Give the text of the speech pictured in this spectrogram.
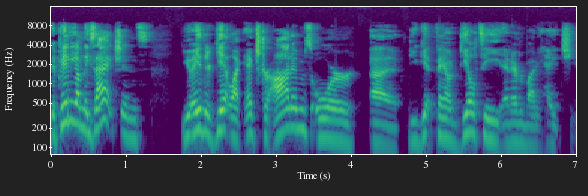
depending on these actions, you either get like extra items or uh, you get found guilty and everybody hates you.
